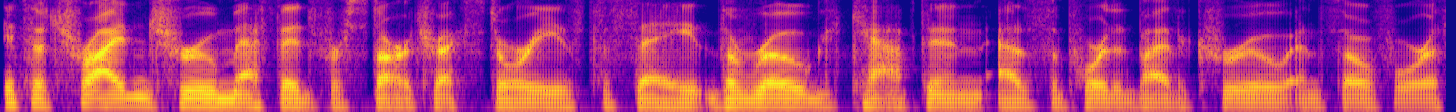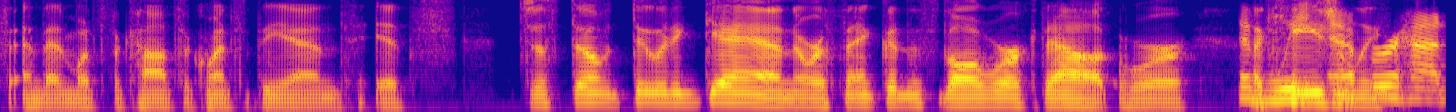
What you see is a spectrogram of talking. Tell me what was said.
it's a tried and true method for Star Trek stories to say the rogue captain as supported by the crew and so forth. And then what's the consequence at the end? It's just don't do it again, or thank goodness it all worked out, or Have occasionally. we ever had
